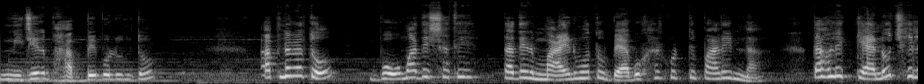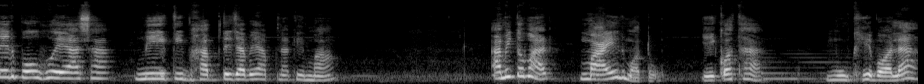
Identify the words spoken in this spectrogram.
নিজের ভাববে বলুন তো? আপনারা তো বৌমাদের সাথে তাদের মায়ের মতো ব্যবহার করতে পারেন না। তাহলে কেন ছেলের বউ হয়ে আসা মেয়েটি ভাবতে যাবে আপনাকে মা? আমি তোমার মায়ের মতো। এ কথা মুখে বলা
